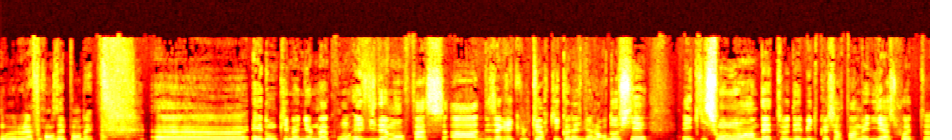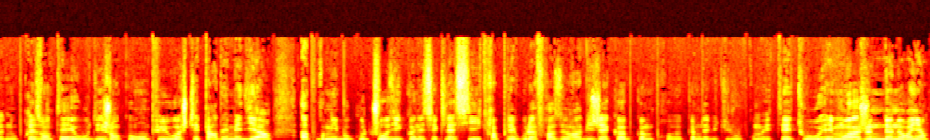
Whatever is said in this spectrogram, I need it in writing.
la France dépendait. Euh, et donc Emmanuel Macron, évidemment, face à des agriculteurs qui connaissent bien leur dossier et qui sont loin d'être débiles que certains médias souhaitent nous présenter, ou des gens corrompus ou achetés par des médias, a promis beaucoup de choses. Il connaît ses classiques. Rappelez-vous la phrase de Rabbi Jacob, comme, comme d'habitude, vous promettez tout, et moi, je ne donne rien.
